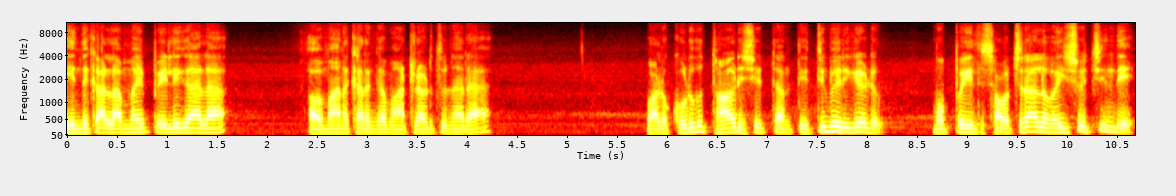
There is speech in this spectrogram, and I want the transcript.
ఎందుకు వాళ్ళ అమ్మాయి పెళ్ళి గాల? అవమానకరంగా మాట్లాడుతున్నారా? వాళ్ళ కొడుకు తాడి చెట్టు అంత ఎత్తి పెరిగాడు. ముప్పై ఐదు సంవత్సరాల వయసు వచ్చింది.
